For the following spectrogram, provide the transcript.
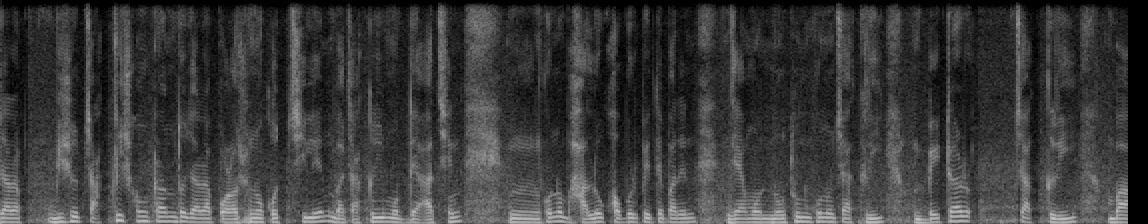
যারা বিশেষ চাকরি সংক্রান্ত যারা পড়াশুনো করছিলেন বা চাকরির মধ্যে আছেন কোনো ভালো খবর পেতে পারেন। যেমন নতুন কোনো চাকরি বেটার চাকরি বা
